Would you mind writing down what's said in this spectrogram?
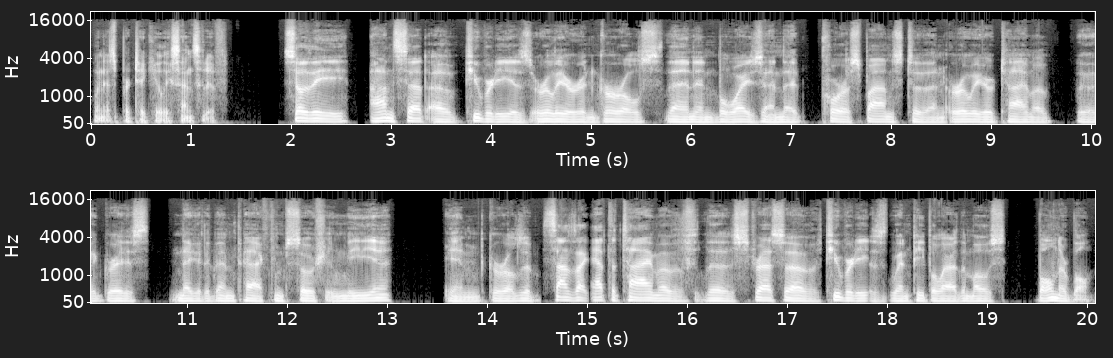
when it's particularly sensitive. So the onset of puberty is earlier in girls than in boys, and that corresponds to an earlier time of the greatest negative impact from social media in girls. It sounds like at the time of the stress of puberty is when people are the most vulnerable.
